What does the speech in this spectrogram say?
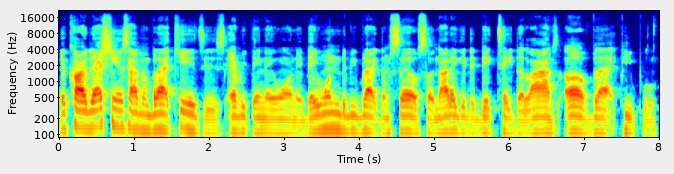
the Kardashians having black kids is everything they wanted. They wanted to be black themselves, so now they get to dictate the lives of black people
